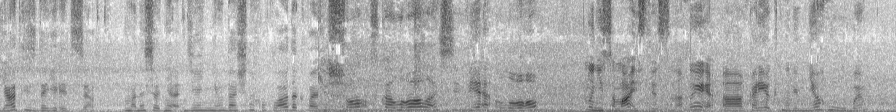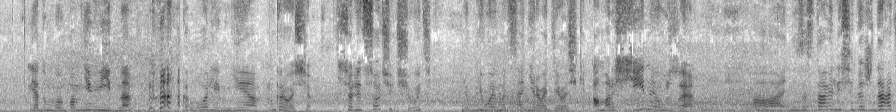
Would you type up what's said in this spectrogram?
п'ятий, здається. У мене сьогодні день неудачних укладок, поэтому що вколола себе лоб. Ну, не сама, естественно. Мы а, корректнули мне губы. Я думаю, по мне видно. Кололи мне, ну, короче, все лицо чуть-чуть. Люблю эмоционировать, девочки. А морщины уже а, не заставили себя ждать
